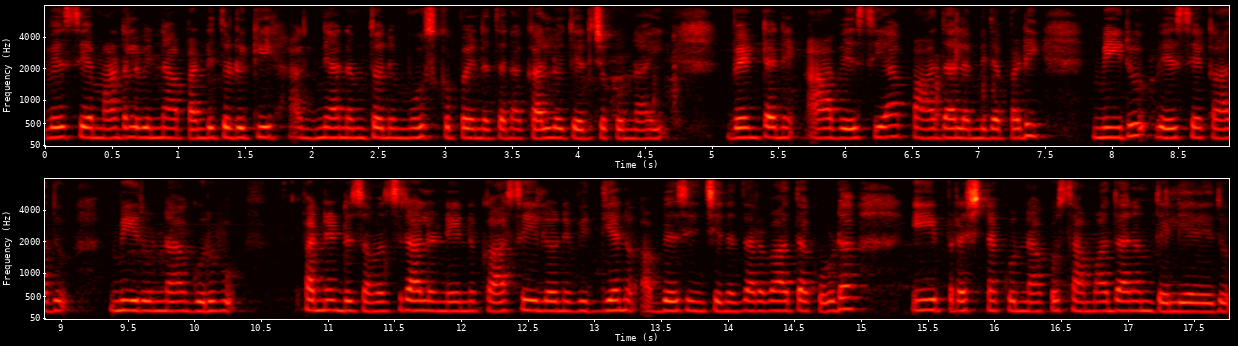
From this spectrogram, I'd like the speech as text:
వేసే మాటలు విన్న పండితుడికి అజ్ఞానంతో మూసుకుపోయిన తన కళ్ళు తెరుచుకున్నాయి. వెంటనే ఆ వేశ్య పాదాల మీద పడి మీరు వేసే కాదు మీరు నా గురువు. పన్నెండు సంవత్సరాలు నేను కాశీలోని విద్యను అభ్యసించిన తర్వాత కూడా ఈ ప్రశ్నకు నాకు సమాధానం తెలియలేదు.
